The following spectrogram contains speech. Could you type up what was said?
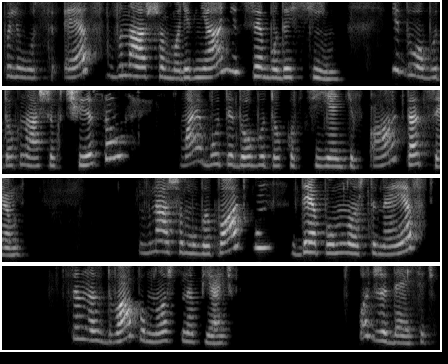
плюс f в нашому рівнянні це буде 7. І добуток наших чисел має бути добуток коефіцієнтів а та c. В нашому випадку d помножити на f це в нас 2 помножити на 5. Отже, 10.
